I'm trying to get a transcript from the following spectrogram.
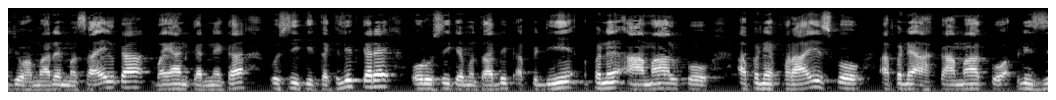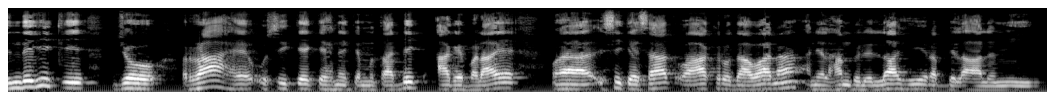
जो हमारे मसाइल का बयान करने का, उसी की तकलीद करें और उसी के मुताबिक अपनी, अपने अमाल को, अपने फ़राइज़ को, अपने अहकाम को, अपनी ज़िंदगी की जो राह है, उसी के कहने के मुताबिक आगे बढ़ाए। इसी के साथ व आखिर दावाना अनिलहमदिल्ला रबालमीन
